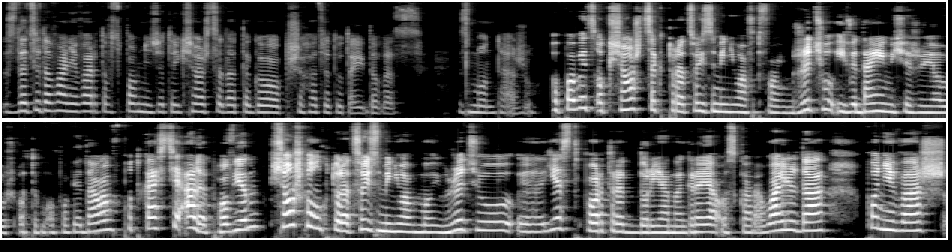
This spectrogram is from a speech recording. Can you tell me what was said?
zdecydowanie warto wspomnieć o tej książce, dlatego przychodzę tutaj do Was z montażu. Opowiedz o książce, która coś zmieniła w Twoim życiu i wydaje mi się, że ja już o tym opowiadałam w podcaście, ale powiem. Książką, która coś zmieniła w moim życiu y, jest portret Doriana Greya Oscara Wilda, ponieważ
